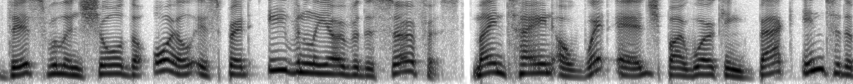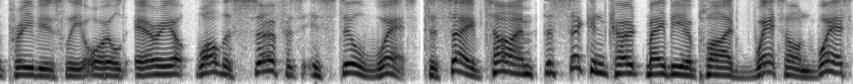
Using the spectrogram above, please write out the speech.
This will ensure the oil is spread evenly over the surface. Maintain a wet edge by working back into the previously oiled area while the surface is still wet. To save time, the second coat may be applied wet on wet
